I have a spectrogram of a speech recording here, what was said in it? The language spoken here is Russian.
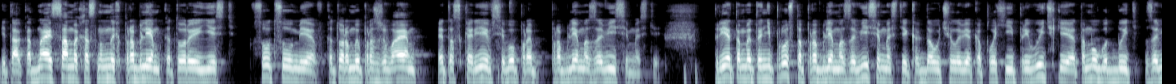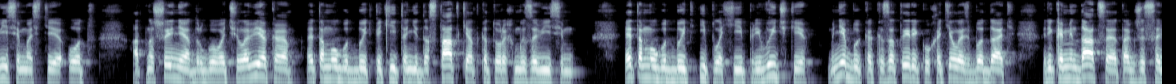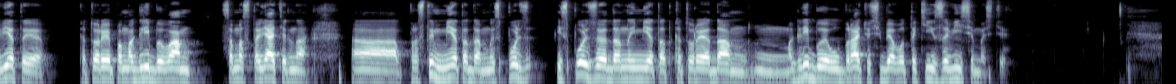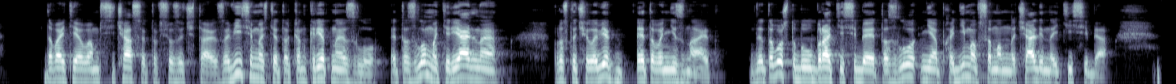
Итак, одна из самых основных проблем, которые есть в социуме, в котором мы проживаем, это скорее всего про проблема зависимости. При этом это не просто проблема зависимости, когда у человека плохие привычки, это могут быть зависимости от отношения другого человека, это могут быть какие-то недостатки, от которых мы зависим, это могут быть и плохие привычки. Мне бы, как эзотерику, хотелось бы дать рекомендации, а также советы которые помогли бы вам самостоятельно а, простым методом, используя данный метод, который я дам, могли бы убрать у себя вот такие зависимости. Давайте я вам сейчас это все зачитаю. Зависимость это конкретное зло. Это зло материальное. Просто человек этого не знает. Для того, чтобы убрать из себя это зло, необходимо в самом начале найти себя.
